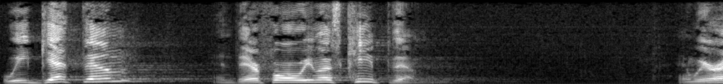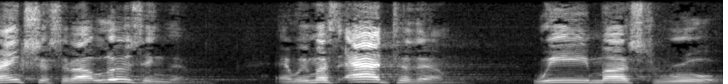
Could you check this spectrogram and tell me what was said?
We get them, and therefore we must keep them. And we are anxious about losing them, and we must add to them. We must rule.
